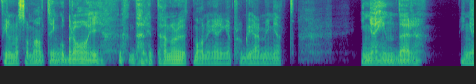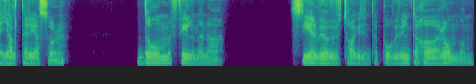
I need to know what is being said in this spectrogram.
Filmer som allting går bra i, där det inte är några utmaningar, inga problem, inget inga hinder, inga hjälteresor. De filmerna ser vi överhuvudtaget inte på. Vi vill inte höra om dem.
